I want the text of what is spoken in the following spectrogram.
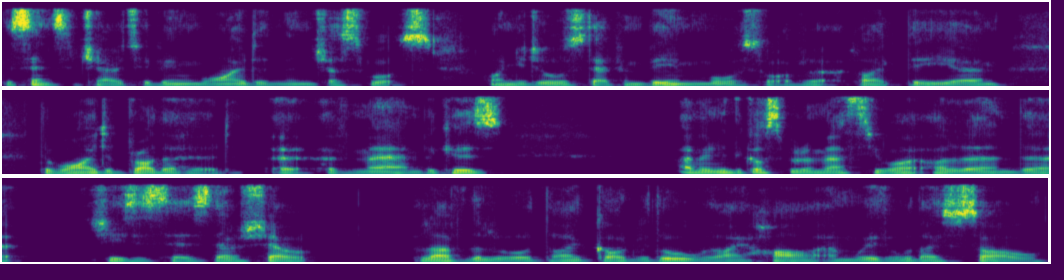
the sense of charity being wider than just what's on your doorstep and being more sort of like the um, the wider brotherhood uh, of man. Because I mean, in the Gospel of Matthew, I, I learned that Jesus says, "Thou shalt love the Lord thy God with all thy heart and with all thy soul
